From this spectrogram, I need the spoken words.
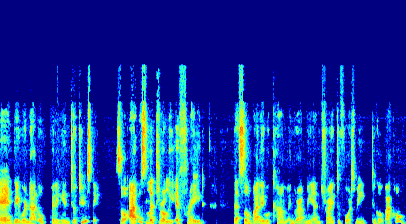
and they were not opening until Tuesday. So I was literally afraid that somebody would come and grab me and try to force me to go back home.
